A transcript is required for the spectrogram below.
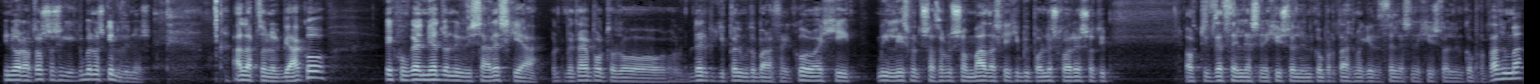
είναι ορατός ο συγκεκριμένος κίνδυνος. Αλλά από τον Ολυμπιακό έχουν βγάλει μια έντονη δυσαρέσκεια ότι μετά από το, το ντέρπι κυπέλου με τον Παναθανικό έχει μιλήσει με τους ανθρώπους της ομάδας και έχει πει πολλές φορές ότι, ότι δεν θέλει να συνεχίσει το ελληνικό πρωτάθλημα και δεν θέλει να συνεχίσει το ελληνικό πρωτάθλημα.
